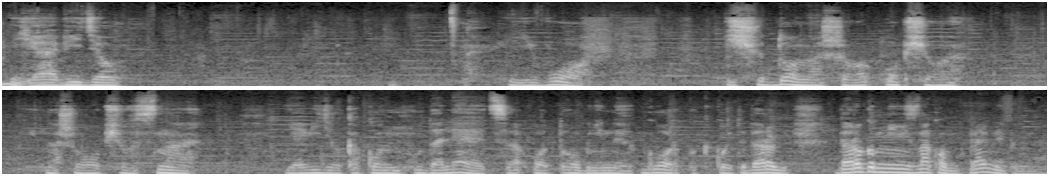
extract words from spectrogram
Я видел его еще до нашего общего нашего общего сна. Я видел, как он удаляется от огненных гор по какой-то дороге. Дорога мне не знакома, правильно я понимаю?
